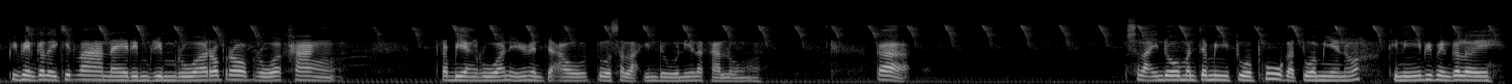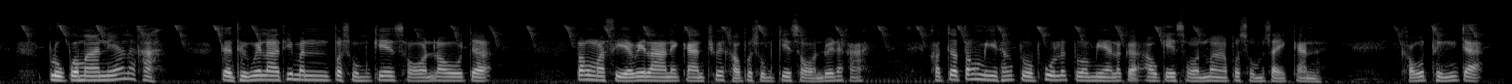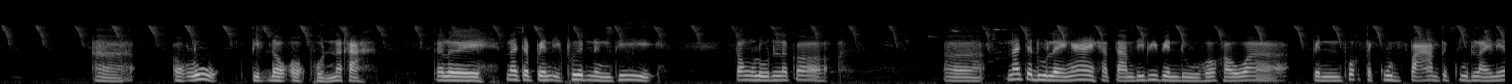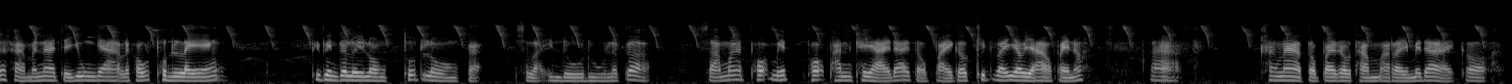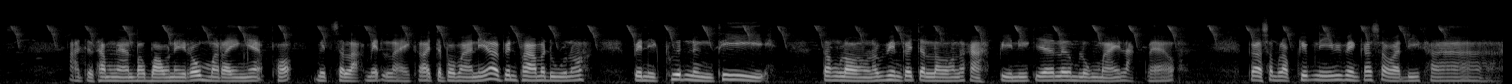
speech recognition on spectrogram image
พี่เพนก็เลยคิดว่าในริมริมรั้วรอบๆรั้วข้าง ระเบียงรั้วนี่พี่เพนจะเอาตัวสละอินโดนี้ราคาลง ก็สละอินโดมันจะมีตัวผู้กับตัวเมียเนาะทีนี้พี่เพนก็เลยปลูกประมาณเนี้ยแหละค่ะ แต่ถึงเวลาที่มันผสมเกสรเราจะต้องมาเสียเวลาในการช่วยเขาผสมเกสรด้วยนะคะ เขาจะต้องมีทั้งตัวผู้และตัวเมียแล้วก็เอาเกสรมาผสมใส่กัน เขาถึงจะ ออกลูกติดดอกออกผลนะคะ ก็เลยน่าจะเป็นอีกพืชหนึ่งที่ต้องลุ้นแล้วก็น่าจะดูแลง่ายค่ะตามที่พี่เพนดู เพราะเขาว่าเป็นพวกตระกูลปาล์มตระกูลอะไรนี่ยค่ะ มันน่าจะยุ่งยากแล้วเขาทนแรงพี่เพนก็เลยลองทดลองกับสละอินโดดู แล้วก็สามารถเพาะเม็ด เพาะพันธุ์ขยายได้ต่อไปก็คิดไว้ยาวๆไปเนาะถ้าข้างหน้าต่อไปเราทำอะไรไม่ได้ก็ อาจจะทำงานเบาๆในร่มอะไรเงี้ยเพราะเม็ดสละเม็ดไหลก็จะประมาณนี้เราเป็นพามาดูเนาะเป็นอีกพืชหนึ่งที่ต้องลองแล้วพี่เพนก็จะลองแล้วค่ะ ปีนี้จะเริ่มลงไม้หลักแล้ว ก็สำหรับคลิปนี้พี่เพนก็สวัสดีค่ะ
